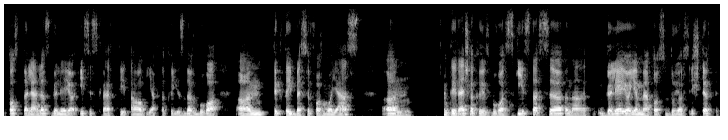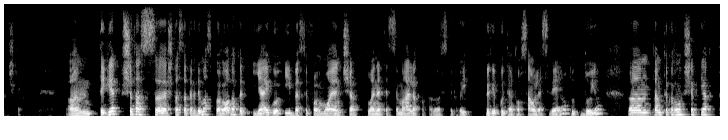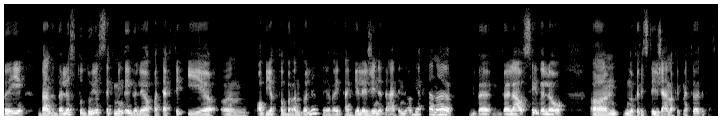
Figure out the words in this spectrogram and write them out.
tos dalelės galėjo įsiskverbti į tą objektą, kai jis dar buvo um, tik tai besiformuojas. Um, Tai reiškia, kai jis buvo skystas ir na, galėjo jame tos dujos ištirpti kažkiek. Um, taigi šitas, šitas atradimas parodo, kad jeigu į besiformuojančią planetesimalę kokią nors tikrai priputė to Saulės vėjo, tų dujų, um, tam tikrų šiek tiek, tai bent dalis tų dujų sėkmingai galėjo patekti į um, objekto brandolį, tai yra į tą geležinį darinį objektą, na ir galiausiai vėliau um, nukristi į Žemę kaip meteoritas.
